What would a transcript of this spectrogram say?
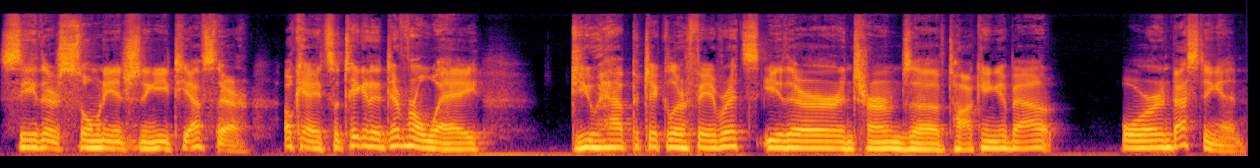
See, there's so many interesting ETFs there. Okay, so take it a different way. Do you have particular favorites, either in terms of talking about or investing in?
